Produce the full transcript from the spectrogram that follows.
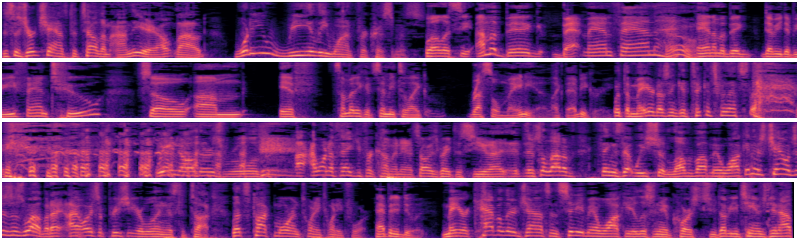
This is your chance to tell them on the air out loud. What do you really want for Christmas? Well, let's see. I'm a big Batman fan, Oh. and I'm a big WWE fan too. So, um, if somebody could send me to like WrestleMania, like that'd be great. But the mayor doesn't get tickets for that stuff? we know there's rules. I, I want to thank you for coming in. It's always great to see you. I, there's a lot of things that we should love about Milwaukee, and there's challenges as well. But I, I always appreciate your willingness to talk. Let's talk more in 2024. Happy to do it. Mayor Cavalier Johnson, City of Milwaukee. You're listening, of course, to WTMJ. Now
